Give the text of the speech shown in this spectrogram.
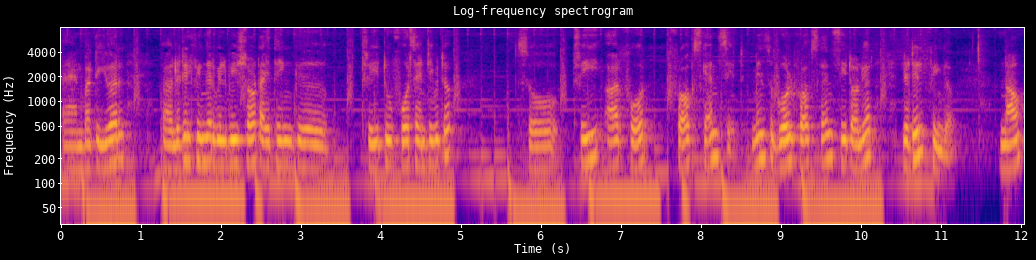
and but your uh, little finger will be short I think uh, 3 to 4 centimeter. So 3 or 4 frogs can sit. Means gold frogs can sit on your little finger. Now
